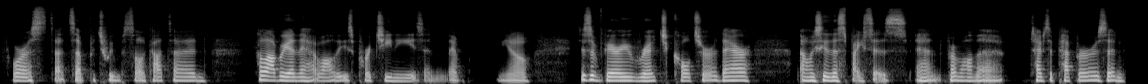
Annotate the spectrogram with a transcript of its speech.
forest that's up between Basilicata and Calabria. And they have all these porcinis and they have, you know, just a very rich culture there. And we see the spices and from all the types of peppers and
